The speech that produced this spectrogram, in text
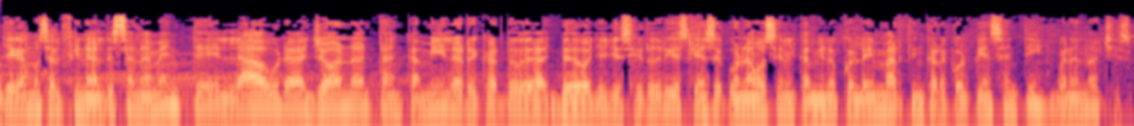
Llegamos al final de Sanamente. Laura, Jonathan, Camila, Ricardo Bedoya y Jessy Rodríguez. Quédense con una voz en el camino con Ley Martin. Caracol piensa en ti. Buenas noches.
